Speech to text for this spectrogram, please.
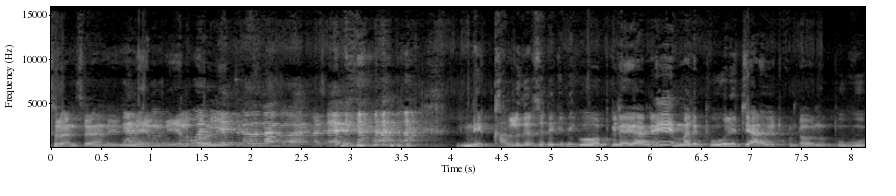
చూడండి చూడండి మేము మేలుకొని నాకు కళ్ళు తెరిచేటికి నీకు ఓపికలే కానీ మళ్ళీ పువ్వులు ఇచ్చి ఆడబెట్టుకుంటావు నువ్వు పువ్వు?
